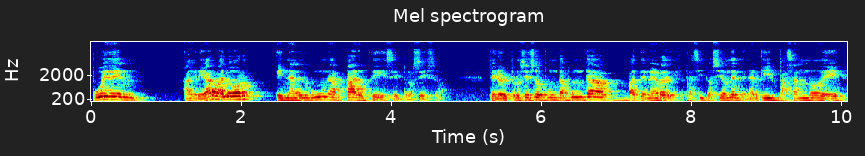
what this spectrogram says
pueden agregar valor en alguna parte de ese proceso, pero el proceso punta a punta va a tener esta situación de tener que ir pasando de,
